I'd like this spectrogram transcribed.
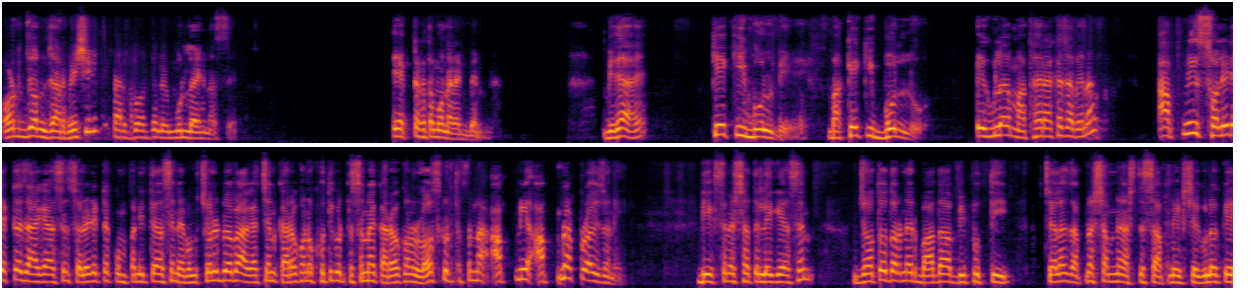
অর্জন যার বেশি, তার গর্জনের মূল্যায়ন আছে। একটা কথা মনে রাখবেন। বিদায়, কে কি বলবে বা কে কি বলল, এগুলা মাথায় রাখা যাবে না। আপনি সলিড একটা জায়গায় আছেন সলিড একটা কোম্পানিতে আছেন এবং সলিড ভাবে আগাচ্ছেন, কারও কোনো ক্ষতি করতেছেন না, কারও কোনো লস করতেছেন না, আপনি আপনার প্রয়োজনে ডিএকশন এর সাথে লেগে আছেন। যত ধরনের বাধা, বিপত্তি চ্যালেঞ্জ আপনার সামনে আসতেছে, আপনি সেগুলোকে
